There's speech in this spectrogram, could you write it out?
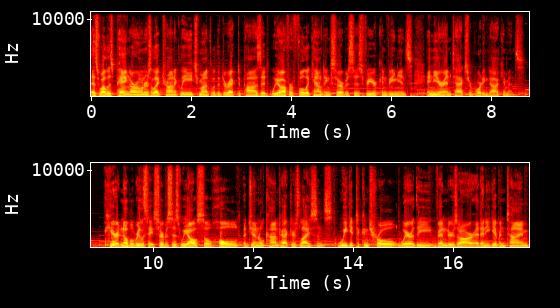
as well as paying our owners electronically each month with a direct deposit. We offer full accounting services for your convenience and year-end tax reporting documents. Here at Noble Real Estate Services, we also hold a general contractor's license. We get to control where the vendors are at any given time.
